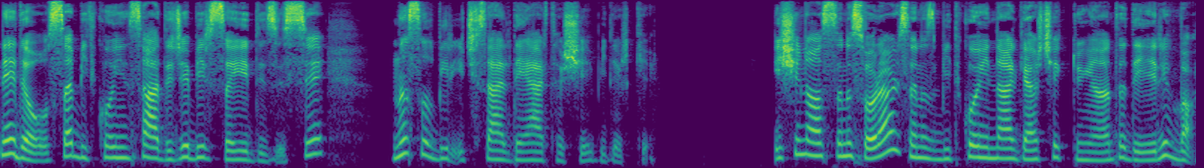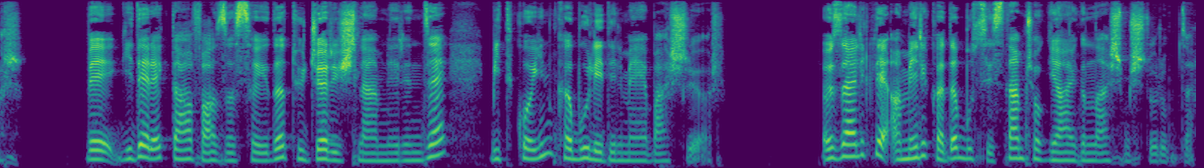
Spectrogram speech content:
Ne de olsa Bitcoin sadece bir sayı dizisi, nasıl bir içsel değer taşıyabilir ki? İşin aslını sorarsanız Bitcoin'ler gerçek dünyada değeri var ve giderek daha fazla sayıda tüccar işlemlerinde Bitcoin kabul edilmeye başlıyor. Özellikle Amerika'da bu sistem çok yaygınlaşmış durumda.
